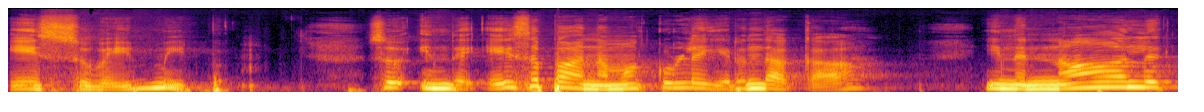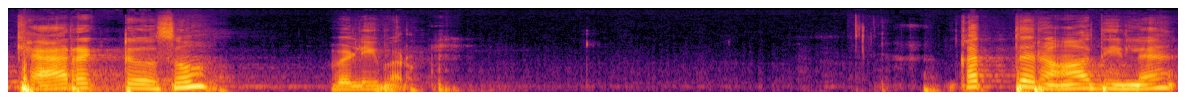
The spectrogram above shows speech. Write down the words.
இயேசுவே மீட்பு ஸோ இந்த ஏசப்பா நமக்குள்ளே இருந்தாக்கா இந்த நாலு கேரக்டர்ஸும் வெளிவரும். கத்தர் ஆதியில்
